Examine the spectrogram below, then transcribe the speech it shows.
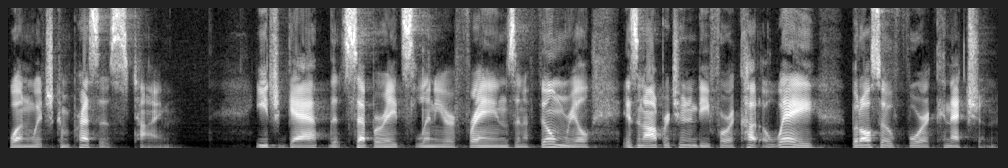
one which compresses time. Each gap that separates linear frames in a film reel is an opportunity for a cut away, but also for a connection.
